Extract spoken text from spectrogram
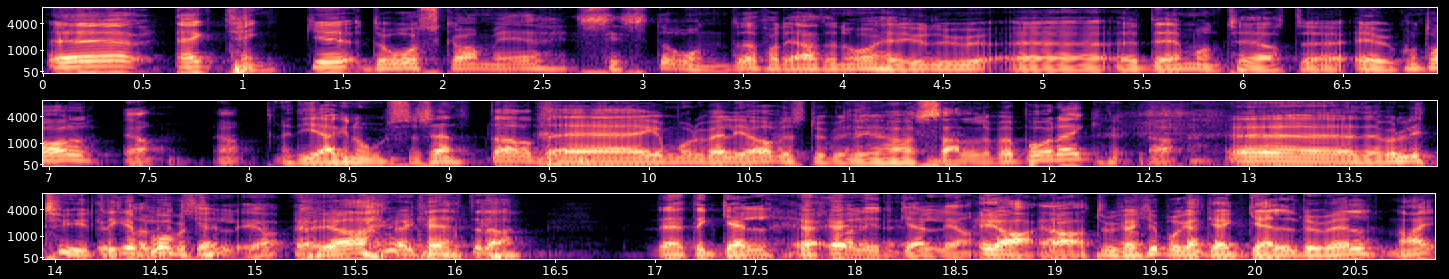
Eh, jeg tenker da skal vi siste runde, for det at nå har jo du eh, demontert eh, EU-kontroll. Ja. ja. Diagnosesenter, det må du vel gjøre hvis du vil ha salve på deg. Ja. Eh, det er vel litt tydelige på gel, Ultralydgel, ja. ja. Hva heter det? Det heter gel. Ultralydgel, ja. Ja, ja, du kan ikke bruke hvilken gel du vil. Nei.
